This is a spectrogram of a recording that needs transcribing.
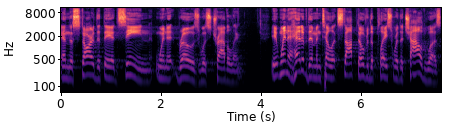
and the star that they had seen when it rose was traveling. It went ahead of them until it stopped over the place where the child was.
